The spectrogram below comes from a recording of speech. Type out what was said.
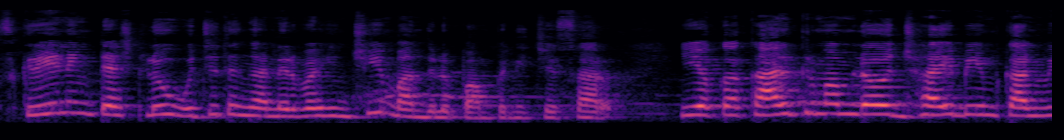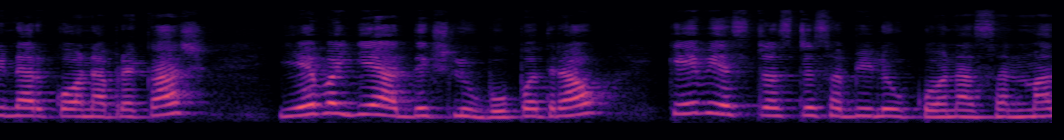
స్క్రీనింగ్ టెస్టులు ఉచితంగా నిర్వహించి మందులు పంపిణీ చేశారు. ఈ యొక్క కార్యక్రమంలో జై భీమ్ కన్వీనర్ కోన ప్రకాష్ ఏవైఏ అధ్యక్షులు భూపతిరావు కేవీఎస్ ట్రస్ట్ సభ్యులు కోన సన్మ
